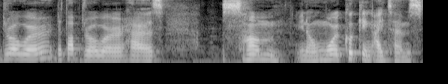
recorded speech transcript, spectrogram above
drawer, the top drawer has some, you know, more cooking items.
